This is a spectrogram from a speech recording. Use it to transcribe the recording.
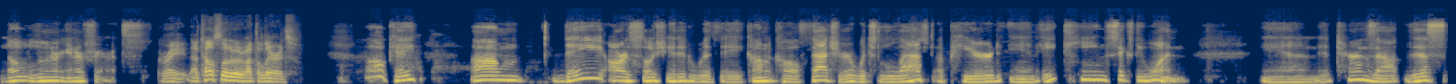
no lunar interference. Great. Now tell us a little bit about the Lyrids. Okay. Um, they are associated with a comet called Thatcher, which last appeared in 1861. And it turns out this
